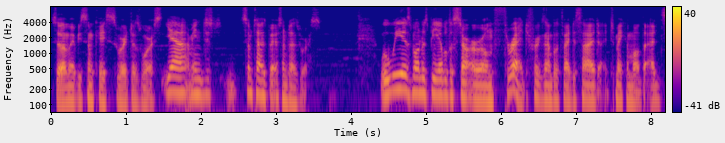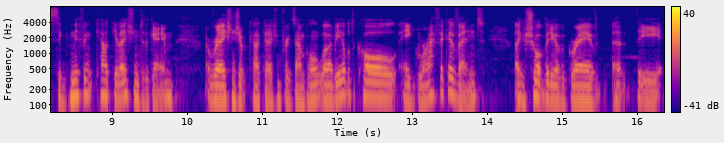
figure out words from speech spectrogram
so there might be some cases where it does worse. Yeah, I mean, just sometimes better, sometimes worse. Will we as modders be able to start our own thread? For example, if I decide to make a mod that adds significant calculation to the game, a relationship calculation, for example, will I be able to call a graphic event, like a short video of a grave at the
